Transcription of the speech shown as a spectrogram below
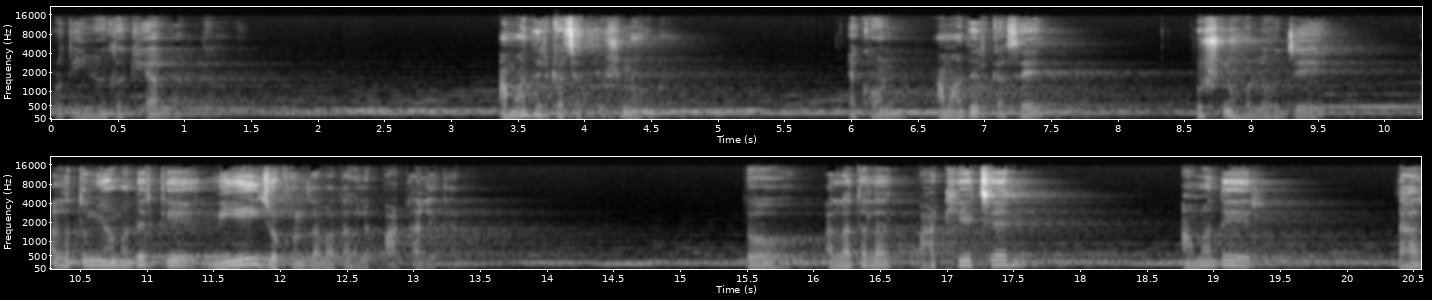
প্রতিনিয়ত খেয়াল রাখতে হবে। আমাদের কাছে প্রশ্ন হলো, এখন আমাদের কাছে প্রশ্ন হলো যে, আল্লাহ তুমি আমাদেরকে নিয়েই যখন যাবা, তাহলে পাঠালে কেন? তো আল্লাহ তালা পাঠিয়েছেন আমাদের তার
